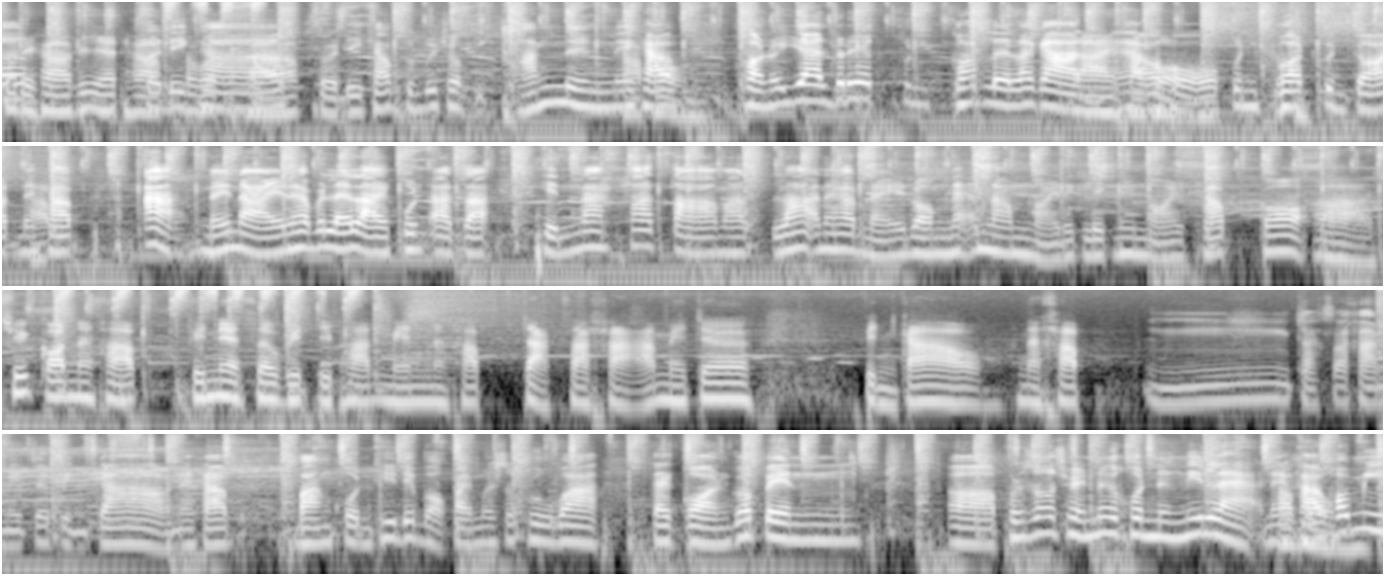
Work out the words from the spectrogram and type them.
บ สวัสดีครับพี่เอสครับ สวัสดีครับ สวัสดีครับคุณผู้ชมอีกครั้งหนึ่งนะครับครับผมขออนุญาตเรียกคุณก๊อตเลยละกันได้นะครับโอ้โหผมคุณก๊อตคุณก๊อตนะครับอะไหนๆนะครับเป็นหลาย ๆ คนอาจจะเห็นหน้าค่าตามาละนะครับไหนลองแนะนำหน่อยเล็ก ๆ น้อยๆครับก็อ่าชื่อก้อนนะครับ Fitness Service Department นะครับจากสาขาเมเจอร์ปิ่นเกล้านะครับ อืมจากสาขาเมเจอร์ปิ่นเกล้านะครับ บางคนที่ได้บอกไปเมื่อสักครู่ว่า แต่ก่อนก็เป็นเอ่อ personal trainer คนหนึ่งนี่แหละนะคครัรับบผมเขามี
